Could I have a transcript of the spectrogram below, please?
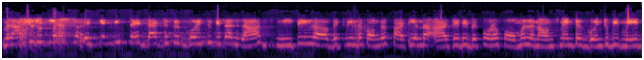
Well, absolutely. It can be said that this is going to be the last meeting uh, between the Congress party and the RJD before a formal announcement is going to be made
